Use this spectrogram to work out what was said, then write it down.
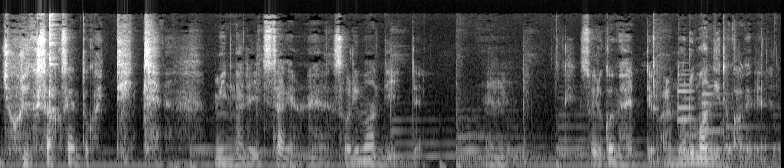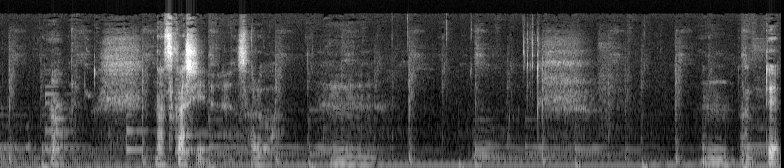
上陸作戦とか言って言ってみんなで言ってたけどねソリマンディって。うん。反り込み入ってる。あれノルマンディとかけてうん。懐かしいねそれは。うん。うん。で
